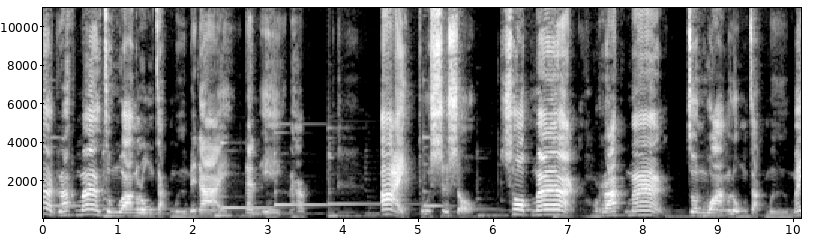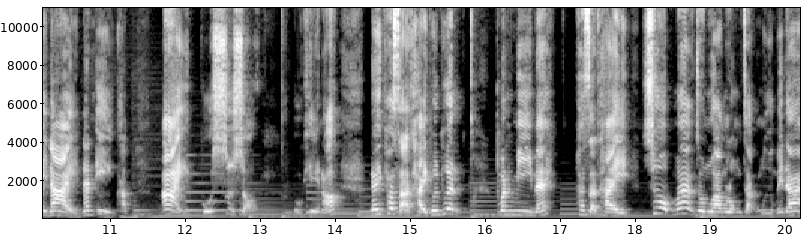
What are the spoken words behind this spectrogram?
ากรักมากจงวางลงจากมือไม่ได้ นั่นเองนะครับไ อ้ปวดชื่อโชอบมาก รักมาก จนวางลงจากมือไม่ได้นั่นเองครับไอ้ปวดชื่อโโอเคเนาะในภาษาไทยเพื่อนๆ มันมีไหมภาษาไทยชอบมากจนวางลงจากมือไม่ได้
